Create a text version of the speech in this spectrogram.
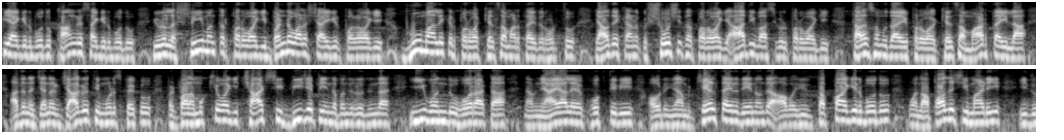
ಪಿ ಆಗಿರ್ಬೋದು, ಕಾಂಗ್ರೆಸ್ ಆಗಿರ್ಬೋದು, ಇವರೆಲ್ಲ ಶ್ರೀಮಂತರ ಪರವಾಗಿ ಬಂಡವಾಳಶಾಹಿಗಳ ಪರವಾಗಿ ಭೂ ಮಾಲೀಕರ ಪರವಾಗಿ ಕೆಲಸ ಮಾಡ್ತಾ ಇದ್ದಾರೆ ಹೊರತು ಯಾವುದೇ ಕಾರಣಕ್ಕೂ ಶೋಷಿತರ ಪರವಾಗಿ, ಆದಿವಾಸಿಗಳ ಪರವಾಗಿ ತಳ ಸಮುದಾಯ ಪರವಾಗಿ ಕೆಲಸ ಮಾಡ್ತಾ ಇಲ್ಲ. ಅದನ್ನು ಜನರಿಗೆ ಜಾಗೃತಿ ಮೂಡಿಸಬೇಕು. ಬಟ್ ಭಾಳ ಮುಖ್ಯವಾಗಿ ಚಾರ್ಜ್ ಶೀಟ್ ಪಿಯಿಂದ ಬಂದಿರೋದ್ರಿಂದ ಈ ಒಂದು ಹೋರಾಟ ನಾವು ನ್ಯಾಯಾಲಯಕ್ಕೆ ಹೋಗ್ತೀವಿ. ಅವ್ರಿಗೆ ನಮ್ಗೆ ಕೇಳ್ತಾ ಇರೋದು ಏನು ಅಂದರೆ ಇದು ತಪ್ಪಾಗಿರ್ಬೋದು. ಒಂದು ಅಪಾಲಜಿ ಮಾಡಿ ಇದು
